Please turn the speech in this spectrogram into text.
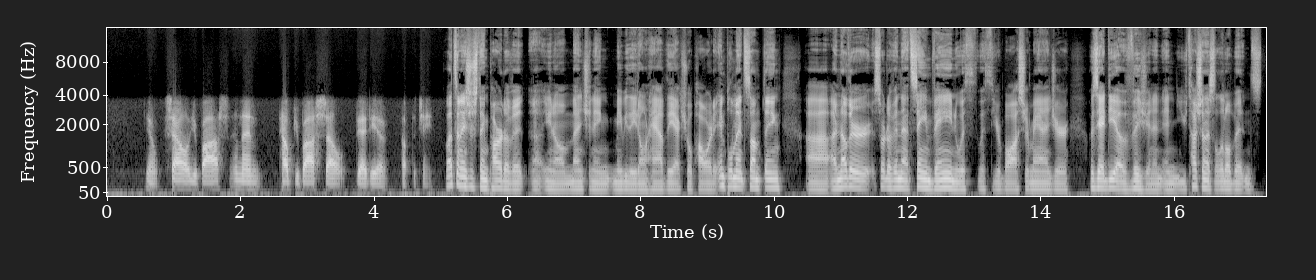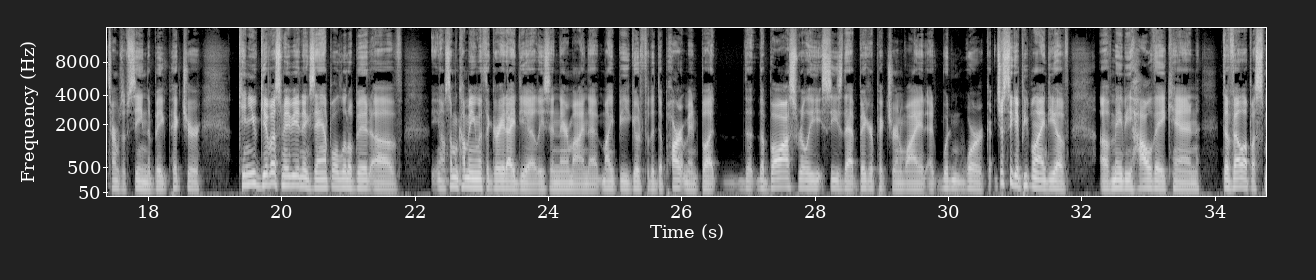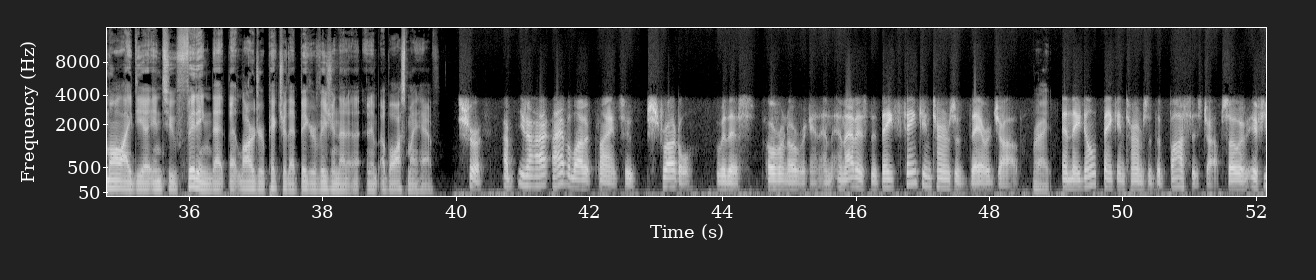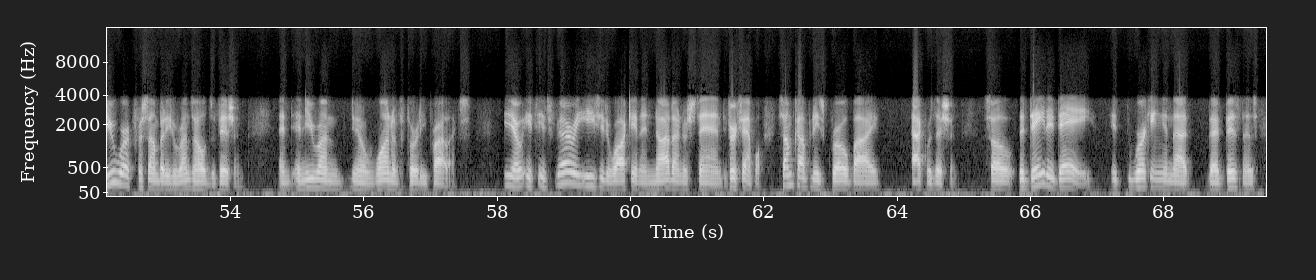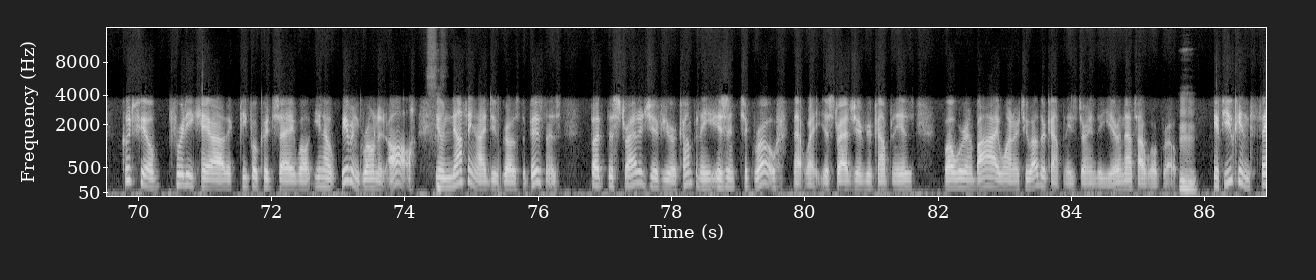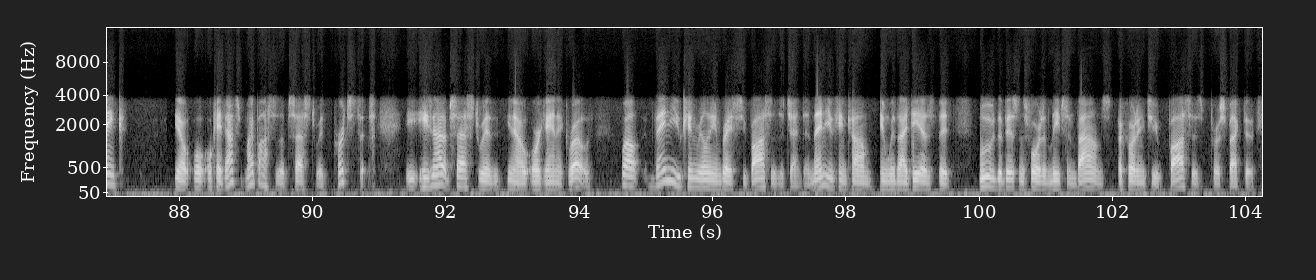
you know, sell your boss and then help your boss sell the idea up the chain? Well, that's an interesting part of it. Uh, you know, mentioning maybe they don't have the actual power to implement something. Uh, another sort of in that same vein with with your boss, your manager, was the idea of vision. And, and you touched on this a little bit in terms of seeing the big picture. Can you give us maybe an example a little bit of you know someone coming in with a great idea, at least in their mind, that might be good for the department, but the the boss really sees that bigger picture and why it, it wouldn't work. Just to give people an idea of of maybe how they can develop a small idea into fitting that that larger picture, that bigger vision that a, a boss might have. Sure. Um, you know, I, I have a lot of clients who struggle with this over and over again, and and that is that they think in terms of their job, right? And they don't think in terms of the boss's job. So if, if you work for somebody who runs a whole division, and and you run you know one of thirty products, you know it's it's very easy to walk in and not understand. For example, some companies grow by acquisition, so the day to day working in that that business could feel pretty chaotic. People could say, well, you know, we haven't grown at all. You know, nothing I do grows the business. But the strategy of your company isn't to grow that way. Your strategy of your company is, well, we're going to buy one or two other companies during the year, and that's how we'll grow. Mm-hmm. If you can think, you know, well, okay, that's my boss is obsessed with purchases. He's not obsessed with, you know, organic growth. Well, then you can really embrace your boss's agenda, and then you can come in with ideas that move the business forward in leaps and bounds according to your boss's perspective.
